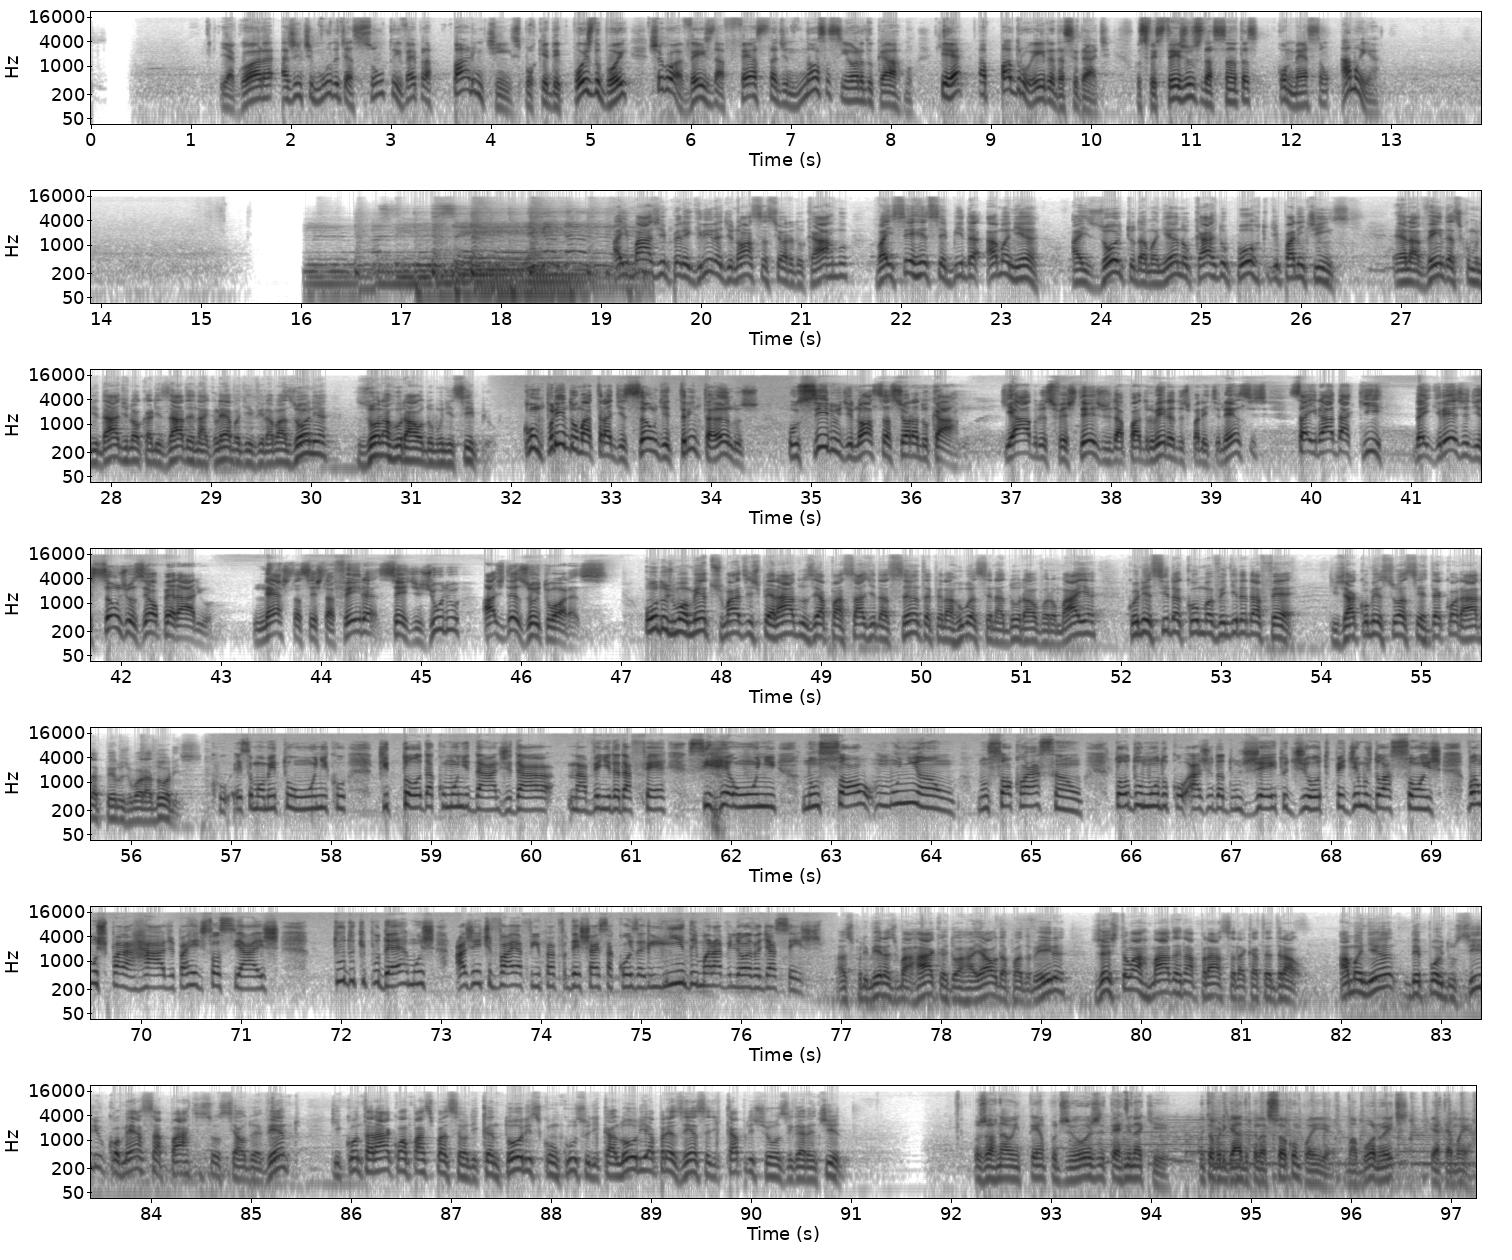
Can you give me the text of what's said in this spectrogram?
E agora a gente muda de assunto e vai para Parintins, porque depois do boi chegou a vez da festa de Nossa Senhora do Carmo, que é a padroeira da cidade. Os festejos das Santas começam amanhã. A imagem peregrina de Nossa Senhora do Carmo vai ser recebida amanhã, às 8 da manhã, no Cais do Porto de Parintins. Ela vem das comunidades localizadas na gleba de Vila Amazônia, zona rural do município. Cumprindo uma tradição de 30 anos, o Círio de Nossa Senhora do Carmo, que abre os festejos da padroeira dos parintinenses, sairá daqui, da igreja de São José Operário, nesta sexta-feira, 6 de julho, às 18 horas. Um dos momentos mais esperados é a passagem da Santa pela rua Senador Álvaro Maia, conhecida como Avenida da Fé, que já começou a ser decorada pelos moradores. Esse é um momento único que toda a comunidade da, na Avenida da Fé se reúne num só união, num só coração. Todo mundo ajuda de um jeito, de outro, pedimos doações, vamos para a rádio, para redes sociais, tudo que pudermos, a gente vai afim para deixar essa coisa linda e maravilhosa de Assis. As primeiras barracas do Arraial da Padroeira já estão armadas na Praça da Catedral. Amanhã, depois do Sírio, começa a parte social do evento, que contará com a participação de cantores, concurso de calor e a presença de caprichoso e garantido. O Jornal em Tempo de hoje termina aqui. Muito obrigado pela sua companhia. Uma boa noite e até amanhã.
